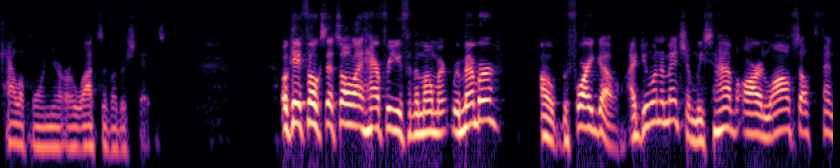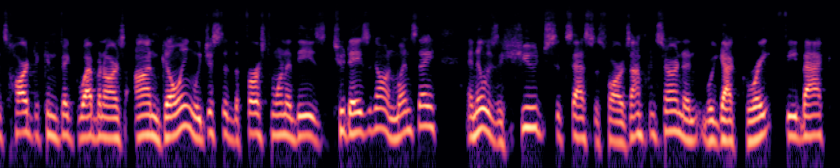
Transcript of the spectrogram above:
California or lots of other states. Okay, folks, that's all I have for you for the moment. Remember, Oh, before I go, I do want to mention we have our Law of Self Defense Hard to Convict webinars ongoing. We just did the first one of these two days ago on Wednesday, and it was a huge success as far as I'm concerned. And we got great feedback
